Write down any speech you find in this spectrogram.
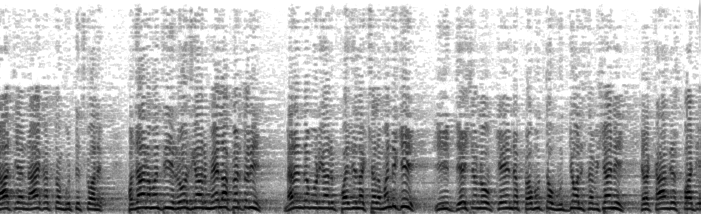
జాతీయ నాయకత్వం గుర్తుంచుకోవాలి. ప్రధానమంత్రి రోజ్గార్ మేళా పేరుతోని నరేంద్ర మోడీ గారు పది లక్షల మందికి ఈ దేశంలో కేంద్ర ప్రభుత్వ ఉద్యోగాలు ఇచ్చిన విషయాన్ని ఇలా కాంగ్రెస్ పార్టీ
